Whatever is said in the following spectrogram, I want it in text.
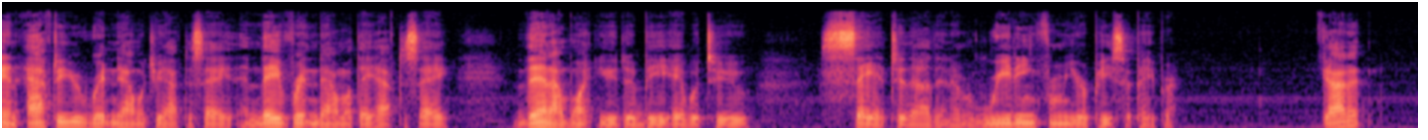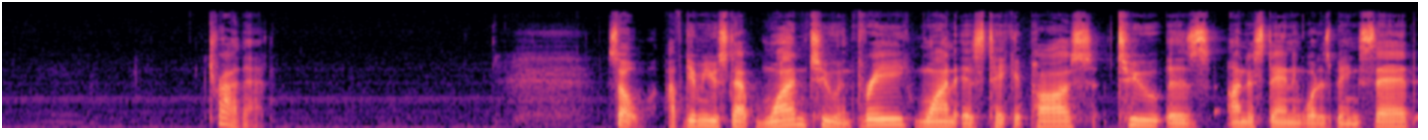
And after you've written down what you have to say, and they've written down what they have to say, then I want you to be able to say it to the other and reading from your piece of paper. Got it? Try that. So I've given you step one, two, and three. One is take a pause. Two is understanding what is being said.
